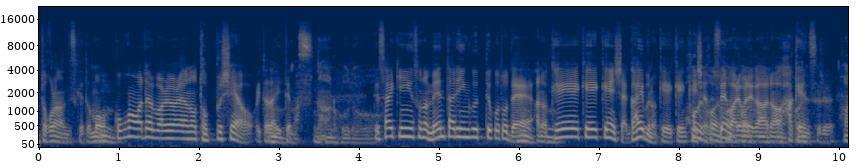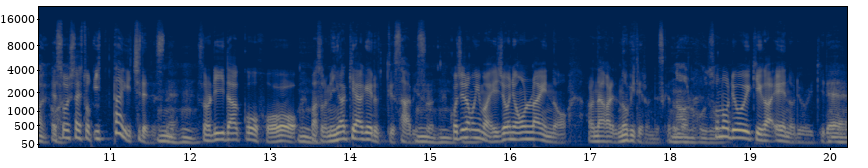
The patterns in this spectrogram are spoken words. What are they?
ところなんですけども、ここが我々のトップシェアをいただいてます。なるほど。で最近そのメンタリングっていうことで、あの経営経験者外部の経験者ですね、我々があの派遣する、そうした人1対1でですね、そのリーダー候補を、まあ、その磨き上げるっていうサービス、こちらも今非常にオンラインの流れで伸びてるんですけどもその領域が A の領域で,、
